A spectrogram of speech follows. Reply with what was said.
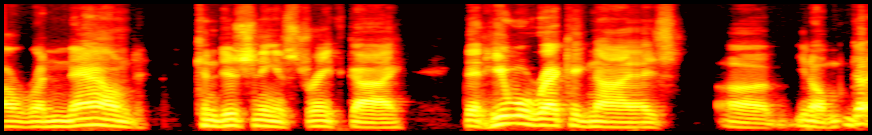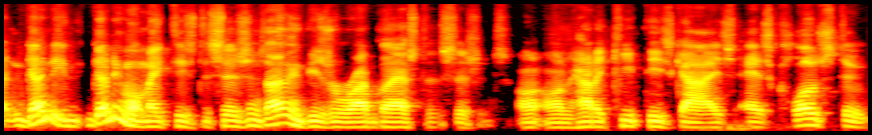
a, renowned conditioning and strength guy that he will recognize. Uh, you know, Gundy Gundy won't make these decisions. I think these are Rob Glass decisions on, on how to keep these guys as close to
